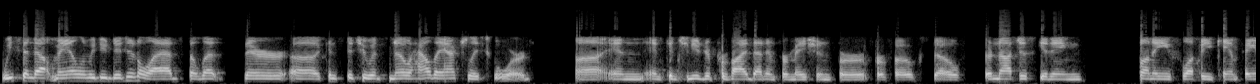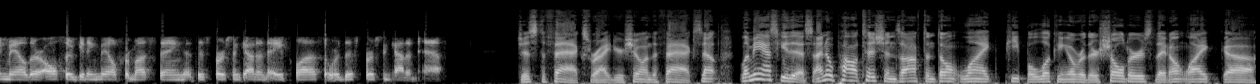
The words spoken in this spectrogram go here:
we send out mail and we do digital ads to let their uh, constituents know how they actually scored. Uh, and and continue to provide that information for for folks, so they're not just getting funny, fluffy campaign mail, they're also getting mail from us saying that this person got an A plus or this person got an F. Just the facts, right? You're showing the facts. Now, let me ask you this. I know politicians often don't like people looking over their shoulders. They don't like uh,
